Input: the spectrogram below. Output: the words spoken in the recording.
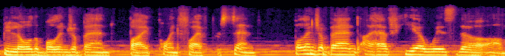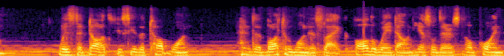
below the Bollinger Band by 0.5%. Bollinger Band I have here with the um, with the dots. You see the top one and the bottom one is like all the way down here. So there's no point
